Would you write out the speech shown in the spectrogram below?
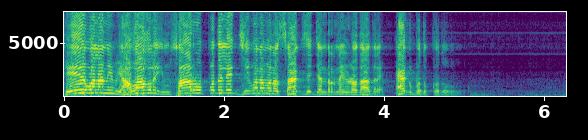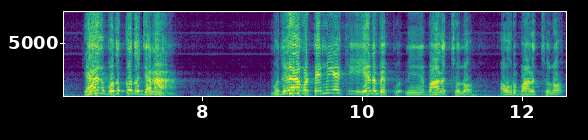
ಕೇವಲ ನೀವು ಯಾವಾಗಲೂ ಹಿಂಸಾರೂಪದಲ್ಲೇ ಜೀವನವನ್ನು ಸಾಗಿಸಿ ಜನರನ್ನ ಇಡೋದಾದ್ರೆ ಹೇಗೆ ಬದುಕೋದು? ಹೇಗೆ ಬದುಕೋದು ಜನ? ಮದುವೆ ಆಗೋ ಟೈಮಿಗೆ ಆಕೆಗೆ ಏನು ಬೇಕು? ನೀ ಭಾಳ ಚಲೋ, ಅವರು ಭಾಳ ಚಲೋ,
